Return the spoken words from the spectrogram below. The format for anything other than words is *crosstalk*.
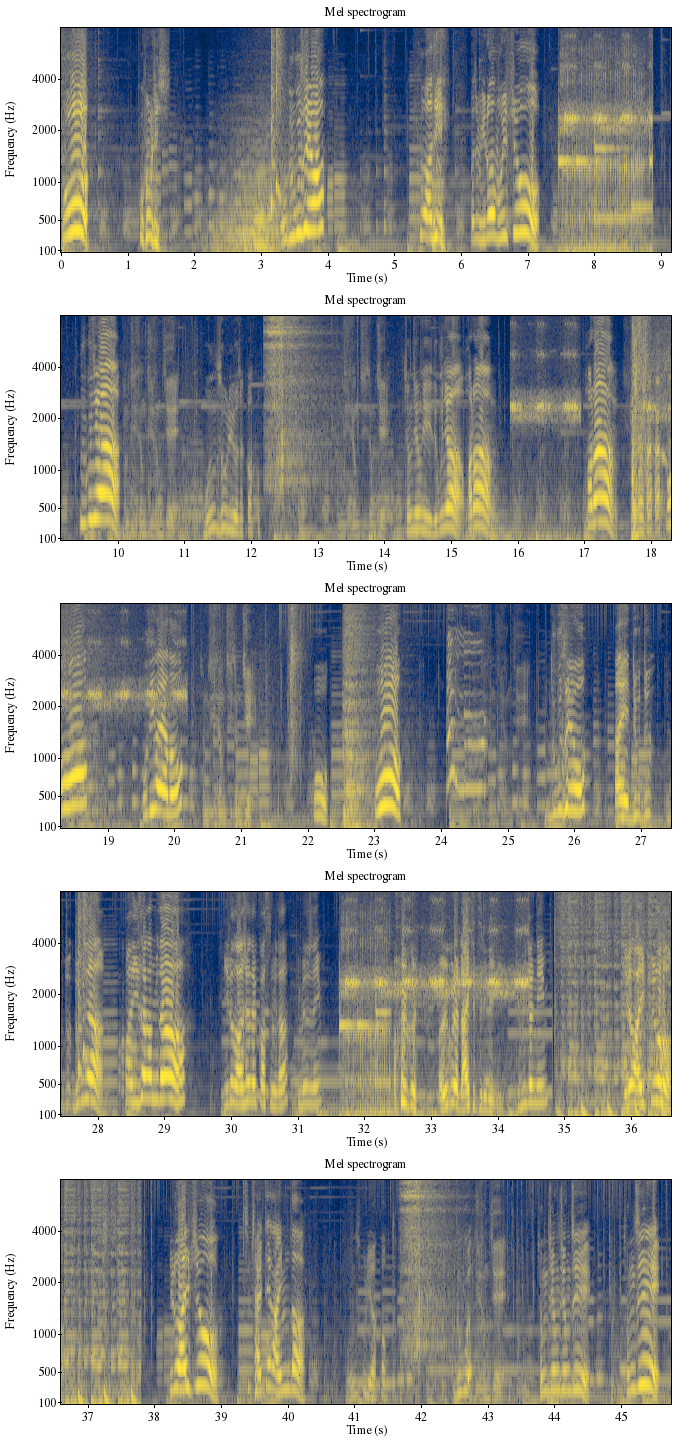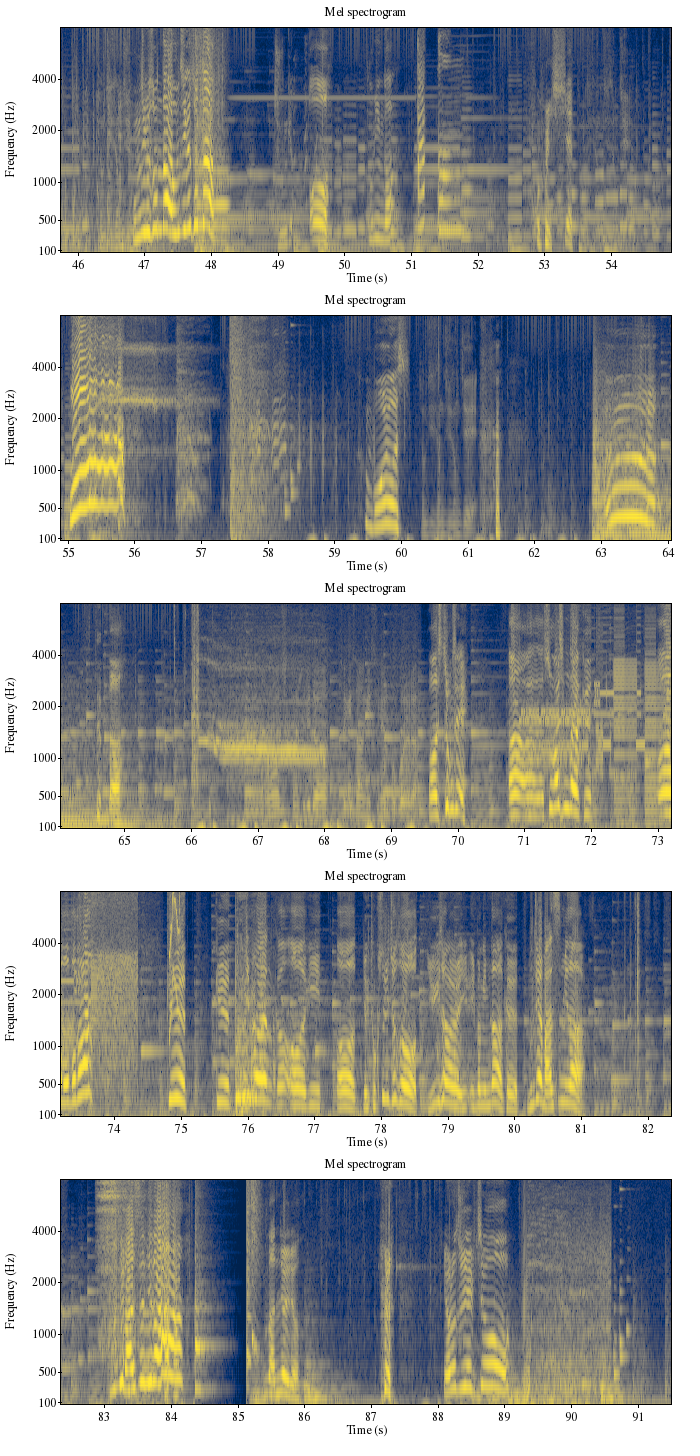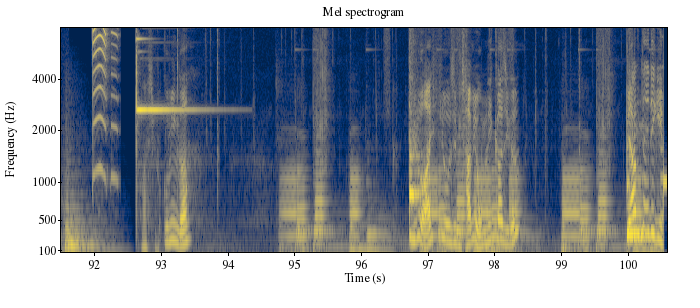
오! 홀리 씨. 어 누구세요? 아니 나 좀 일어나 보십시오. 누구냐? 정지 정지 정지. 뭔 소리여 잠깐. 정지 정지 정지. 정지 정지. 누구냐? 화랑. 화랑! 어? 어디 가야 너? 정지 정지 정지. 오. 오! 누구세요? 아니 누, 누, 누, 누구냐? 아 이상합니다. 일어나셔야 될 것 같습니다. 김민정님. 얼굴 얼굴에 라이트 들이대기. 김민정님. 일어나십시오. 일어나십시오. 지금 잘 때가 아닙니다. 뭔 소리 아까부터. 누구야? 정지 정지. 정지 정지 정지. 정지! 정지 움직여 쏜다 움직여 쏜다! 죽은 게어 꿈인가? 따꿍 홀쉣 뭐야? 씨. 정지 정지 정지 으아! 됐다. 어, 집중실이다. 특이 사항 있으면 보고해라. 어 시청자 아, 아 수고하십니다 그어뭐 뭐더라 그그 통신반 그 어 여기 어 여기 독수리 쳐서 유기설 일병입니다 그 문제가 많습니다 문제 많습니다 문안 열려. 열어 열어주십시오. 아씨 꿈인가? 이리 와십시오. 지금 잠이 옵니까 지금? 뺨 때리기.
